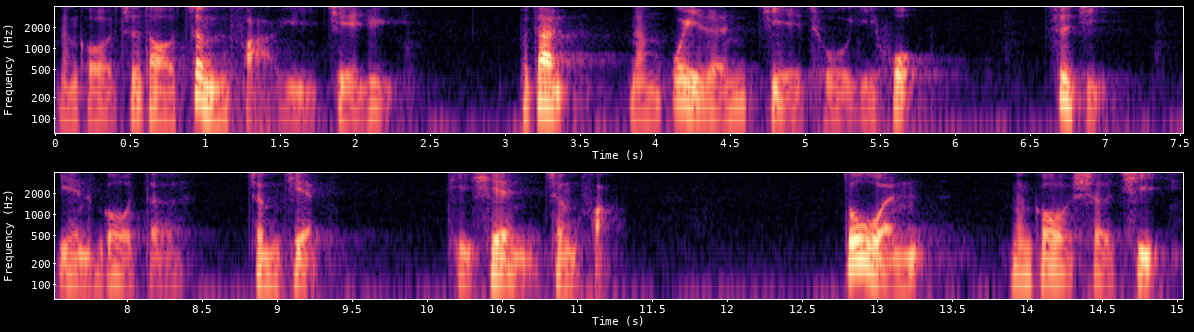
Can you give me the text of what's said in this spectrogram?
能够知道正法与戒律，不但能为人解除疑惑，自己也能够得正见，体现正法。多闻能够舍弃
